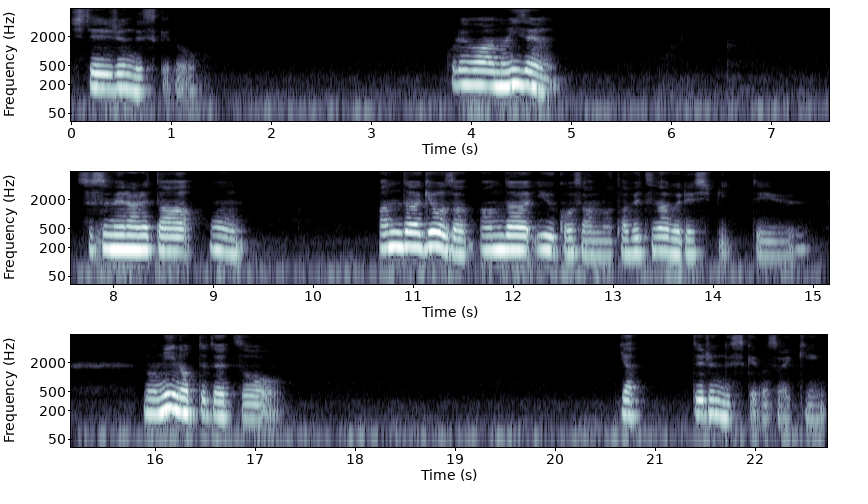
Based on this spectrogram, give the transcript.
しているんですけど。これはあの以前勧められた本アンダー餃子アンダー優子さんの食べつなぐレシピっていうのに載ってたやつをやってるんですけど最近。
